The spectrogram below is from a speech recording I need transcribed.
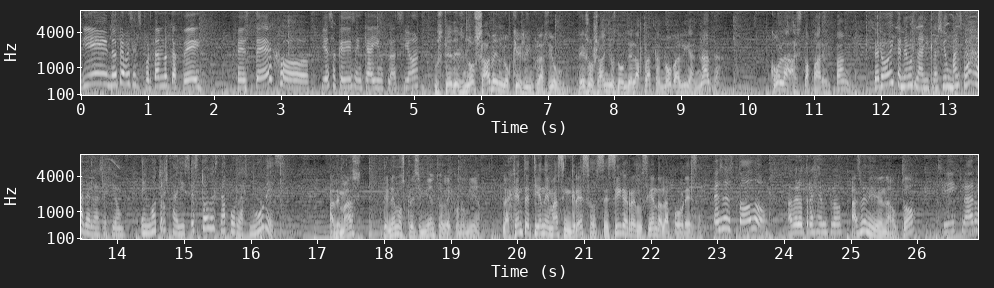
Bien, otra vez exportando café. ¡Festejo! ¿Y eso que dicen que hay inflación? Ustedes no saben lo que es la inflación. Esos años donde la plata no valía nada. Cola hasta para el pan. Pero hoy tenemos la inflación más baja de la región. En otros países todo está por las nubes. Además, tenemos crecimiento en la economía. La gente tiene más ingresos, se sigue reduciendo la pobreza. Eso es todo. A ver, otro ejemplo. ¿Has venido en auto? Sí, claro.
